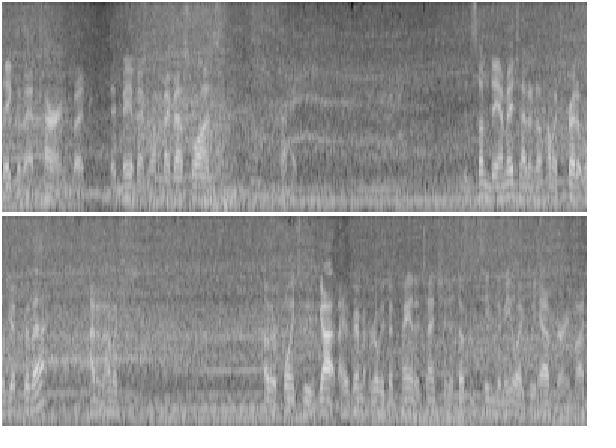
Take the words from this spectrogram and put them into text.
take of that turn, but it may have been one of my best ones. All right. Did some damage. I don't know how much credit we'll get for that. I don't know how much other points we've got. I haven't really been paying attention. It doesn't seem to me like we have very much.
